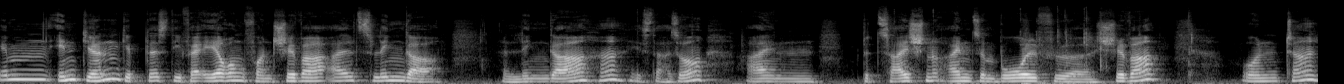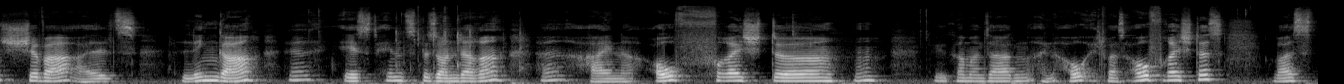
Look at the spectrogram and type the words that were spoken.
Im Indien gibt es die Verehrung von Shiva als Linga. Linga ist also ein Bezeichnung, ein Symbol für Shiva und Shiva als Linga ist insbesondere äh, eine aufrechte, hm, wie kann man sagen, ein etwas Aufrechtes, was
